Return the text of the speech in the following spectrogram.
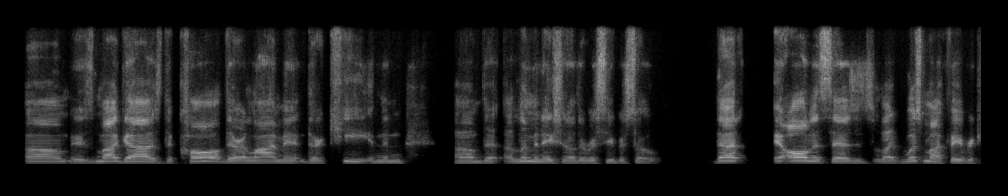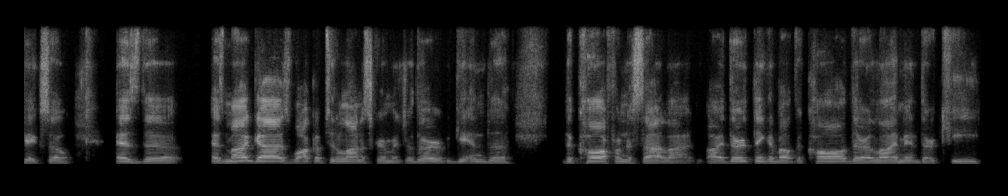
um, is my guys, the call, their alignment, their key, and then um, the elimination of the receiver. So that all it says is like, what's my favorite cake? So as the as my guys walk up to the line of scrimmage or they're getting the the call from the sideline. All right, they're thinking about the call, their alignment, their key,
